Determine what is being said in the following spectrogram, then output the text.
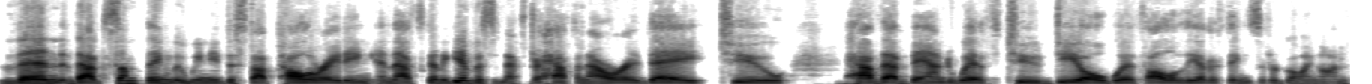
then that's something that we need to stop tolerating and that's going to give us an extra half an hour a day to have that bandwidth to deal with all of the other things that are going on.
